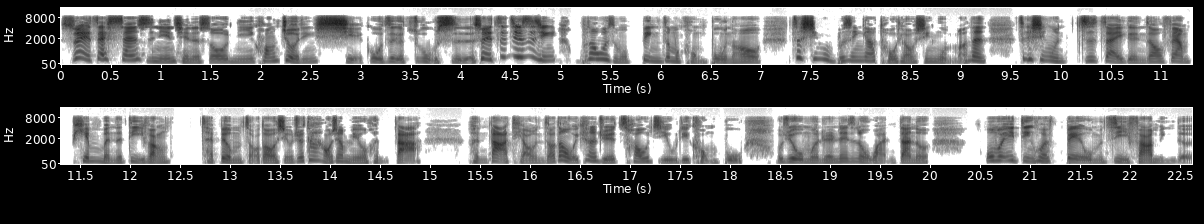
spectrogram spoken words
所以在三十年前的时候，倪匡就已经写过这个故事了。所以这件事情不知道为什么病这么恐怖，然后这新闻不是应该头条新闻吗？但这个新闻是在一个你知道非常偏门的地方才被我们找到的新闻，我觉得它好像没有很大。很大条，你知道？但我一看就觉得超级无敌恐怖。我觉得我们人类真的完蛋了，我们一定会被我们自己发明的，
